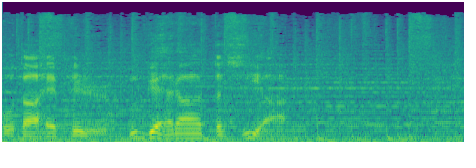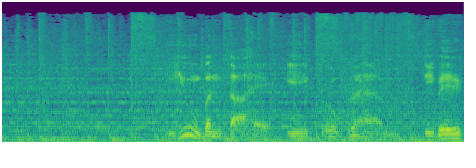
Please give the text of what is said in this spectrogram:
होता है फिर गहरा तजिया। यूँ बनता है एक program debate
